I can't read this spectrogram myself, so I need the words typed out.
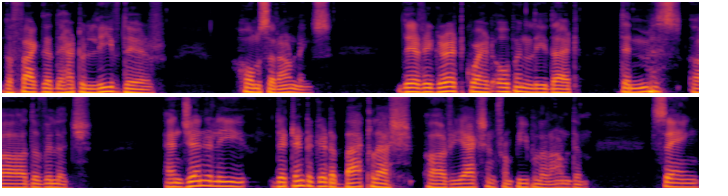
the fact that they had to leave their home surroundings. They regret quite openly that they miss uh, the village. And generally, they tend to get a backlash uh, reaction from people around them saying,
